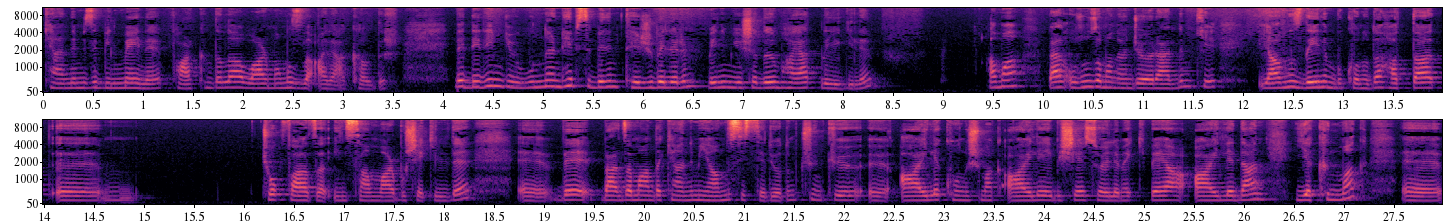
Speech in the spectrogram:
kendimizi bilmeyle, farkındalığa varmamızla alakalıdır. Ve dediğim gibi bunların hepsi benim tecrübelerim, benim yaşadığım hayatla ilgili. Ama ben uzun zaman önce öğrendim ki yalnız değilim bu konuda. Hatta çok fazla insan var bu şekilde e, ve ben zamanında kendimi yalnız hissediyordum çünkü e, aile konuşmak, aileye bir şey söylemek veya aileden yakınmak e,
